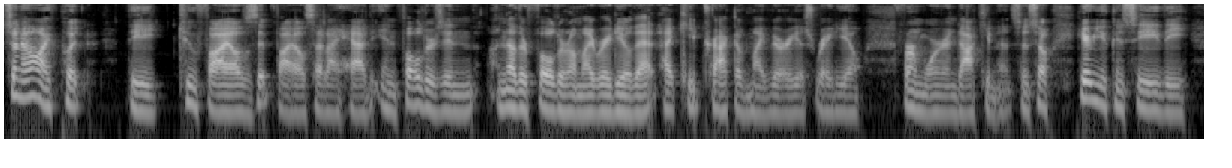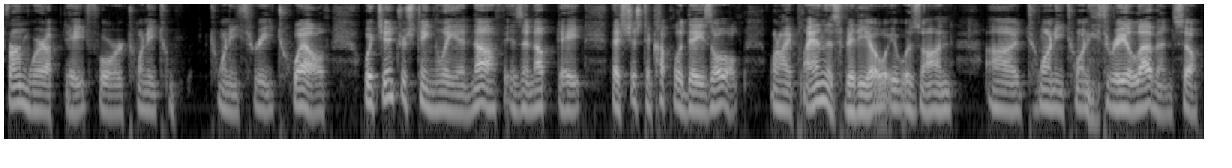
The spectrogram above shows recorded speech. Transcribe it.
So now I've put the two files, zip files that I had in folders in another folder on my radio that I keep track of my various radio firmware and documents. And so here you can see the firmware update for 2023-12, which interestingly enough is an update that's just a couple of days old. When I planned this video, it was on uh, 2023-11. So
